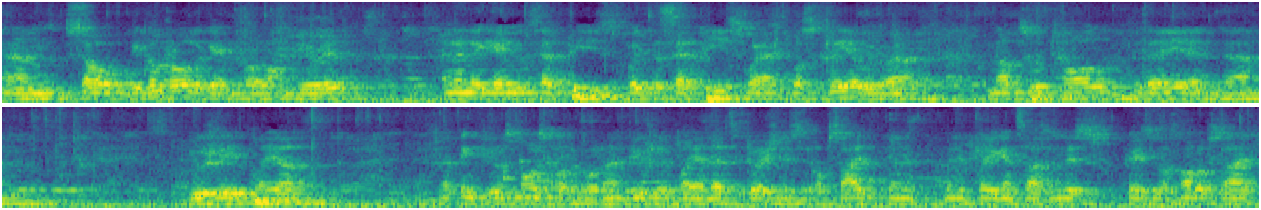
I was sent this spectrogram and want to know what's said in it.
Um, so we controlled the game for a long period, and then they came with set piece, with the set piece where it was clear we were not too tall today, and um, usually a player. I think Funes Mori scored a goal, and usually a player in that situation is offside when, when you play against us. In this case, it was not offside.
